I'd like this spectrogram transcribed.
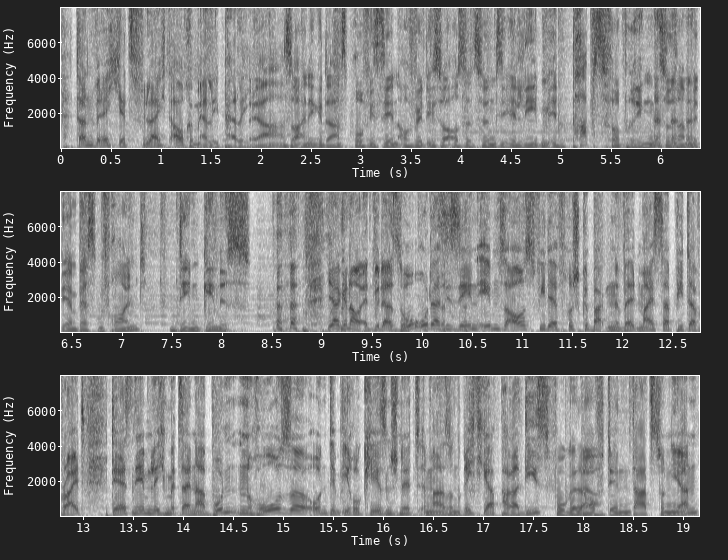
dann wäre ich jetzt vielleicht auch im Alley Pally. Ja, also einige Darts-Profis sehen auch wirklich so aus, als würden sie ihr Leben in Pubs verbringen, zusammen mit ihrem besten Freund, dem Guinness. ja, genau, entweder so oder sie sehen ebenso aus wie der frisch gebackene Weltmeister Peter Wright. Der ist nämlich mit seiner bunten Hose und dem Irokesenschnitt immer so ein richtiger Paradiesvogel Ja. auf den Darts-Turnieren.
